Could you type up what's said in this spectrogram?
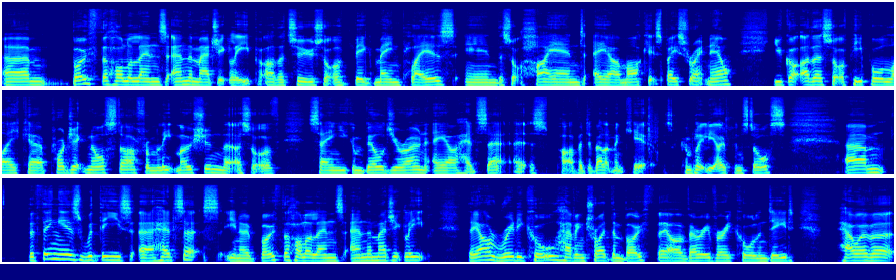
Um, both the HoloLens and the Magic Leap are the two sort of big main players in the sort of high end AR market space right now. You've got other sort of people like uh, Project North Star from Leap Motion that are sort of saying you can build your own AR headset as part of a development kit. It's completely open source. Um, the thing is with these uh, headsets, you know, both the HoloLens and the Magic Leap, they are really cool. Having tried them both, they are very, very cool indeed. However,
